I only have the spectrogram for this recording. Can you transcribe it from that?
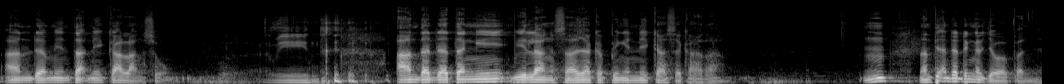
Anda minta nikah langsung Amin. anda datangi bilang saya kepingin nikah sekarang. Hmm? Nanti Anda dengar jawabannya.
